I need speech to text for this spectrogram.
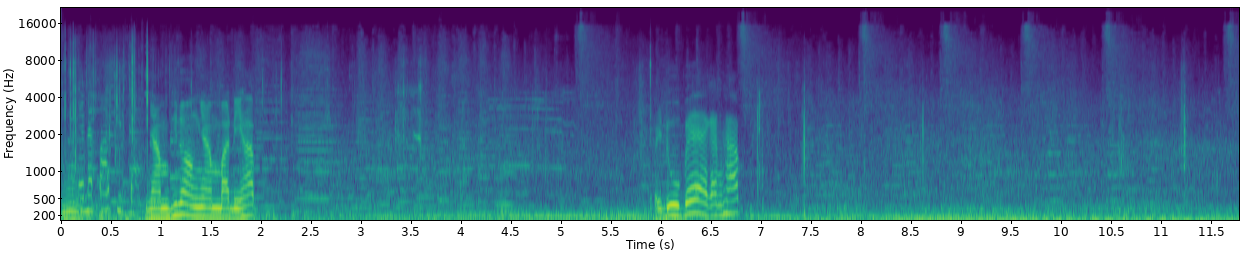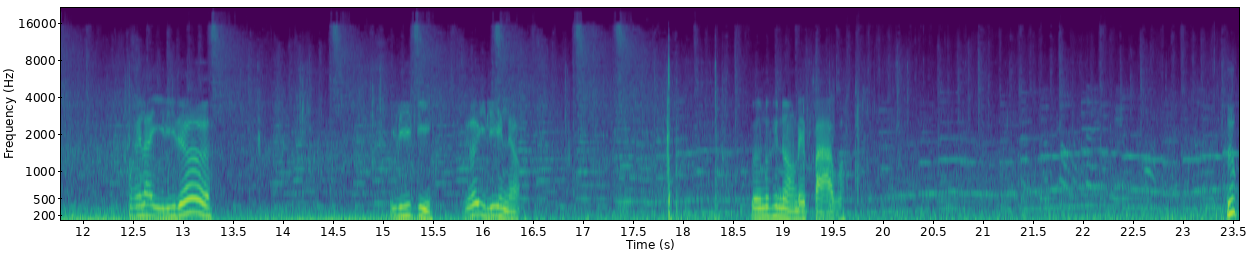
อืมได้ไหมป้าสิบบาทยำพี่น้องยำบาดนี้ครับ ไปดูแบ้กันครับ เวลาอีลีเดอร์อีลีดิเอออีลีเห็นแล้วเบื้องลูกพี่น้องได้ปลาปะฮึบ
